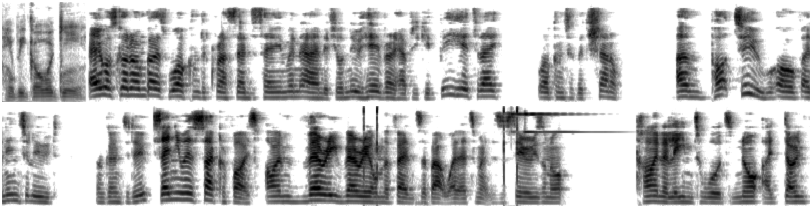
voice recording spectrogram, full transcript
here we go again. Hey, what's going on guys? Welcome to Crassus Entertainment, and if you're new here, very happy you could be here today. Welcome to the channel. Um, part two of an interlude I'm going to do. Senua's Sacrifice. I'm very, very on the fence about whether to make this a series or not. Kind of lean towards not. I don't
